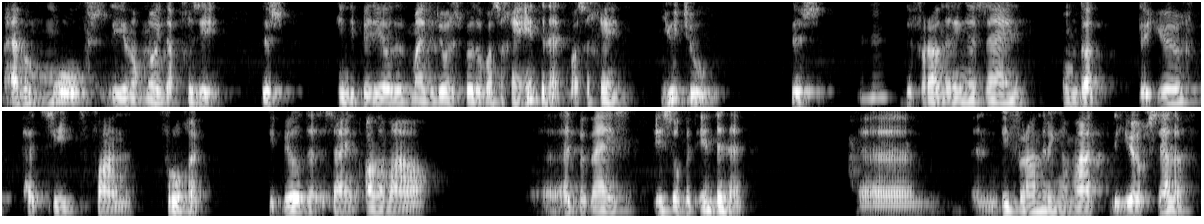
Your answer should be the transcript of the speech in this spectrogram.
Hebben moves die je nog nooit hebt gezien. Dus in die periode dat Michael Jordan speelde, was er geen internet, was er geen YouTube. Dus Mhm. de veranderingen zijn omdat de jeugd het ziet van vroeger. Die beelden zijn allemaal. eh, het bewijs is op het internet. Ehm, en die veranderingen maakt de jeugd zelf.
